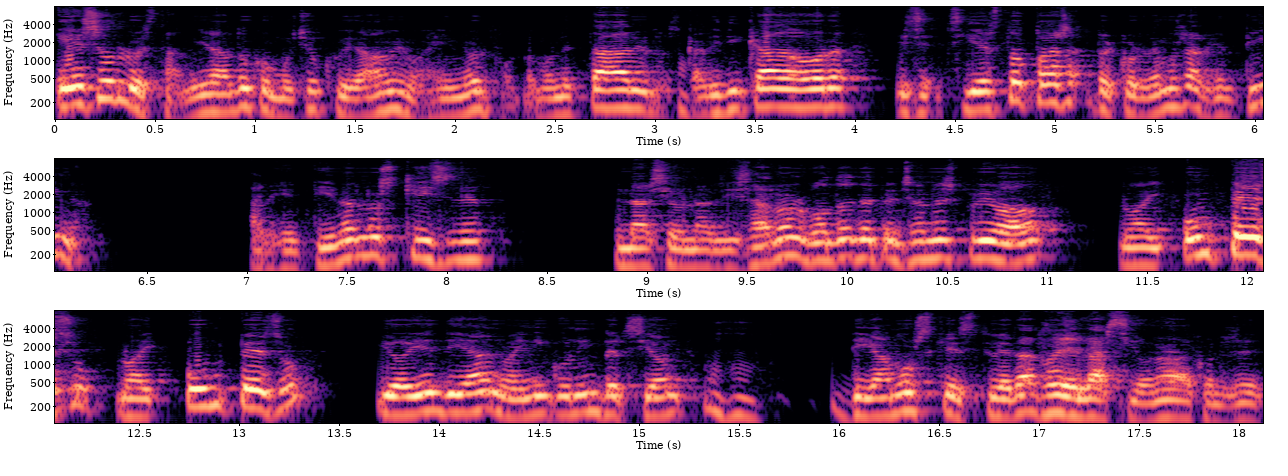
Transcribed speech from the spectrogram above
eso lo está mirando con mucho cuidado, me imagino, el Fondo Monetario, los calificadores. Dice, si esto pasa, recordemos Argentina. Argentina, los Kirchner nacionalizaron los fondos de pensiones privados, no hay un peso, no hay un peso, y hoy en día no hay ninguna inversión, digamos, que estuviera relacionada con ese.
